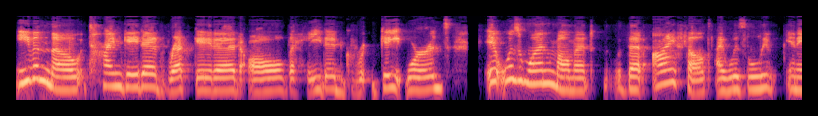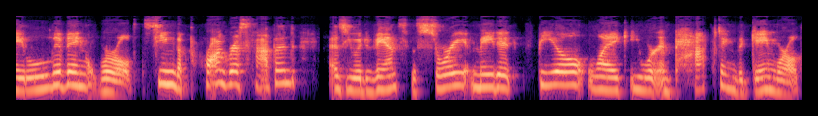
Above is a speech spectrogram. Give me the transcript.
Even though time gated, rep gated, all the hated gate words, it was one moment that I felt I was li- in a living world. Seeing the progress happened as you advance the story made it feel like you were impacting the game world.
